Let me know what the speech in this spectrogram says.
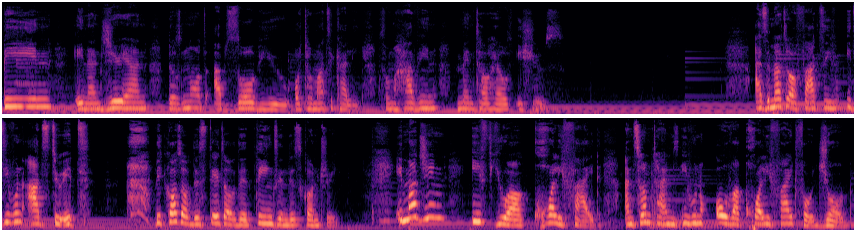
being a nigerian does not absolve you automatically from having mental health issues. As a matter of fact it even adds to it because of the state of the things in this country Imagine if you are qualified and sometimes even overqualified for a job.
